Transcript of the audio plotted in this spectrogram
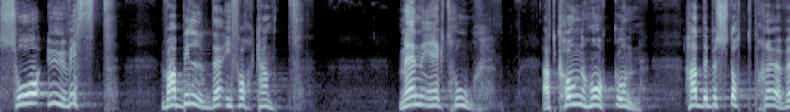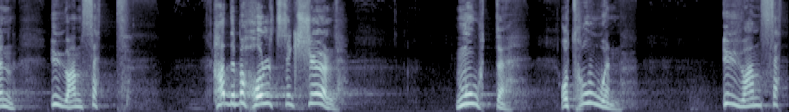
Så uvisst var bildet i forkant. Men jeg tror at kong Haakon hadde bestått prøven uansett. Hadde beholdt seg sjøl, motet og troen uansett.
